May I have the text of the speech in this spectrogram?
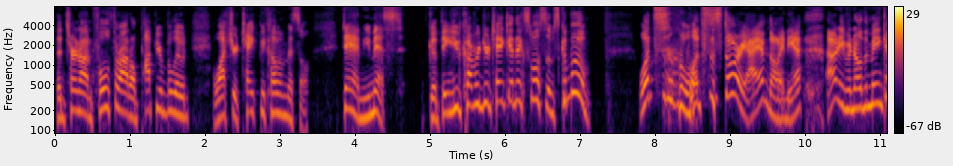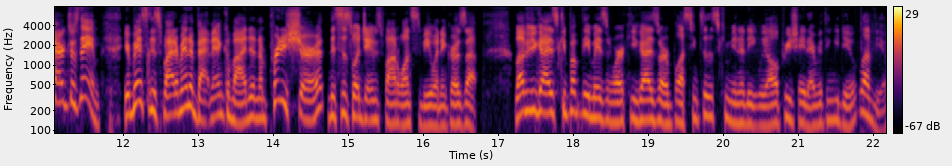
Then turn on full throttle, pop your balloon, and watch your tank become a missile. Damn, you missed. Good thing you covered your tank in explosives. Kaboom! What's what's the story? I have no idea. I don't even know the main character's name. You're basically Spider-Man and Batman combined, and I'm pretty sure this is what James Bond wants to be when he grows up. Love you guys. Keep up the amazing work. You guys are a blessing to this community. We all appreciate everything you do. Love you.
